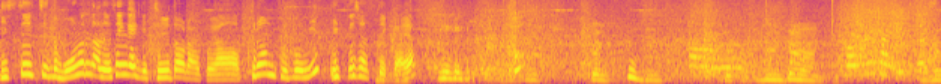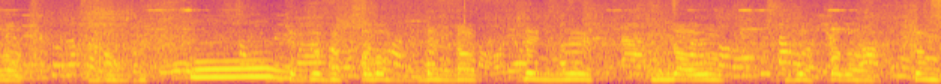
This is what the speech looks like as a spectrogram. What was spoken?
있을지도 모른다는 생각이 들더라고요. 그런 부분이 있으셨을까요? 처음 없었고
